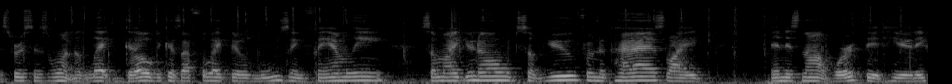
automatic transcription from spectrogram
this person's wanting to let go because I feel like they're losing family. Somebody, you know, some you from the past, like, and it's not worth it here. They,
